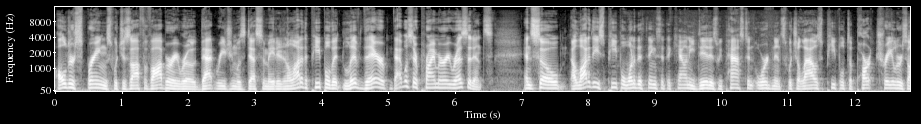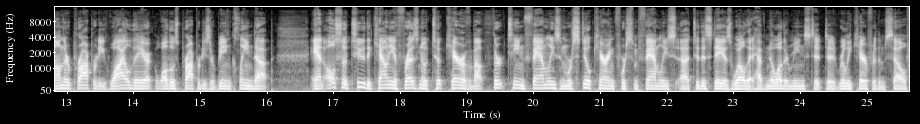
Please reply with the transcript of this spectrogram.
Alder Springs, which is off of Auberry Road, that region was decimated. And a lot of the people that lived there, that was their primary residence. And so, a lot of these people, one of the things that the county did is we passed an ordinance which allows people to park trailers on their property while they are, while those properties are being cleaned up. And also, too, the county of Fresno took care of about 13 families, and we're still caring for some families uh, to this day as well that have no other means to, to really care for themselves.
